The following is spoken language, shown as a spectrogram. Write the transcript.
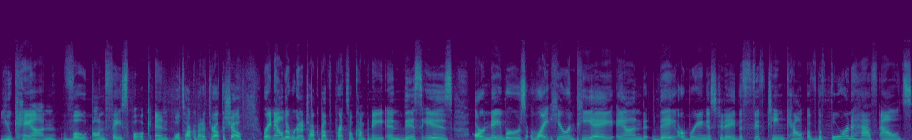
you can vote on Facebook, and we'll talk about it throughout the show. Right now, though, we're going to talk about the Pretzel Company, and this is our neighbors right here in PA, and they are bringing us today the 15 count of the four and a half ounce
